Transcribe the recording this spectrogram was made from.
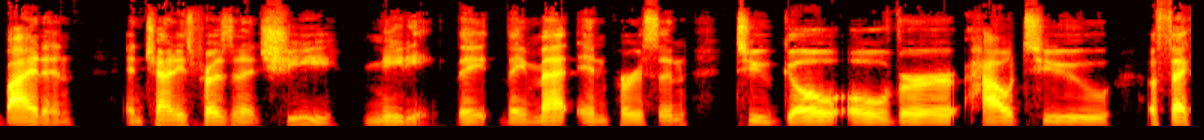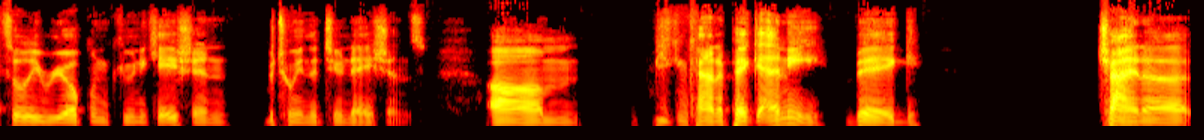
Biden and Chinese President Xi meeting. They they met in person to go over how to effectively reopen communication between the two nations. Um, you can kind of pick any big China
